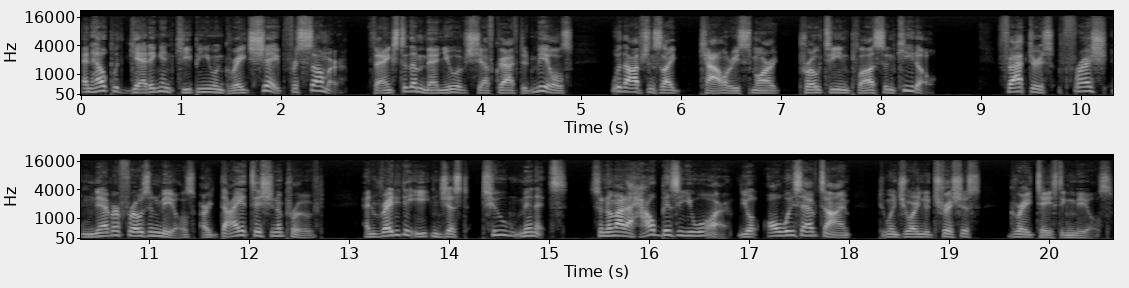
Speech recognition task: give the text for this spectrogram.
and help with getting and keeping you in great shape for summer, thanks to the menu of chef crafted meals with options like Calorie Smart, Protein Plus, and Keto. Factor's fresh, never frozen meals are dietitian approved and ready to eat in just two minutes. So no matter how busy you are, you'll always have time to enjoy nutritious, great tasting meals.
